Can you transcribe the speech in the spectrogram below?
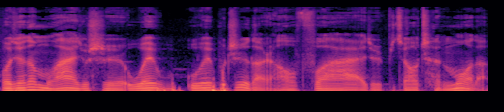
我觉得母爱就是无微无微不至的，然后父爱就是比较沉默的。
